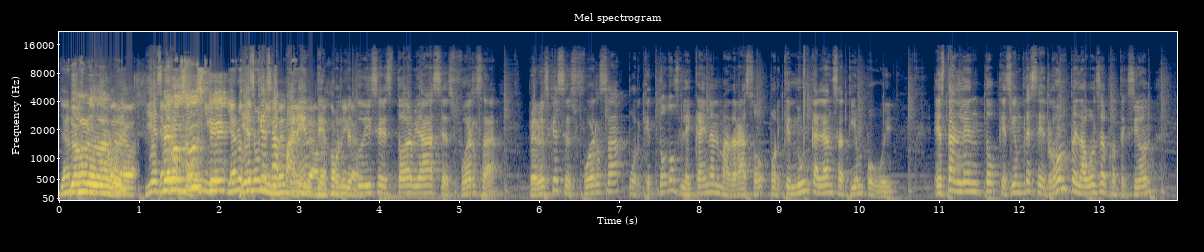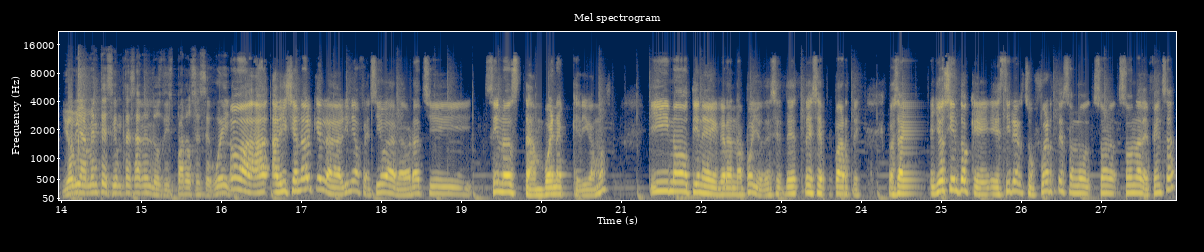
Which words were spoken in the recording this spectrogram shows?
ya Ya no, no le da, para- güey. Y es ya Pero no ¿sabes qué? Ya no y tiene es que es aparente, porque liga. tú dices, todavía se esfuerza. Pero es que se esfuerza porque todos le caen al madrazo, porque nunca lanza tiempo, güey. Es tan lento que siempre se rompe la bolsa de protección y obviamente siempre salen los disparos ese güey. No, a- adicional que la línea ofensiva, la verdad, sí, sí no es tan buena que digamos. Y no tiene gran apoyo de ese, de, de ese parte. O sea, yo siento que Steelers su fuerte son, son, son la defensa.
